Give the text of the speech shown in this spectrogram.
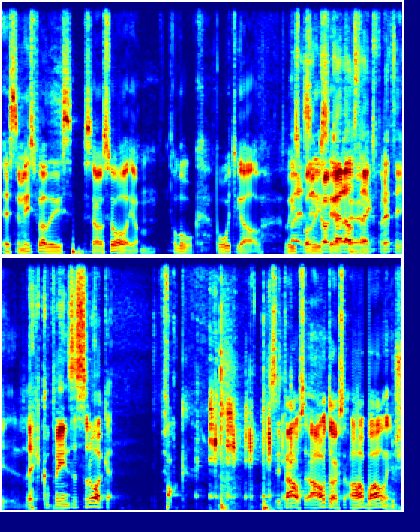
esam izpildījuši savu solījumu. Lūk, puķa galva. Zini, ko karalis teiks pretī Reku princeses roka? Fuck! Tas ir tavs autors A baliņš.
